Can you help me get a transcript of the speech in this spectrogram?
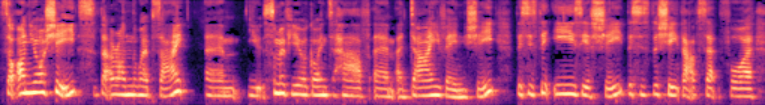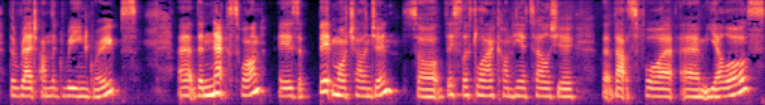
So on your sheets that are on the website, um, you, some of you are going to have um, a dive-in sheet. This is the easiest sheet. This is the sheet that I've set for the red and the green groups. Uh, the next one is a bit more challenging. So this little icon here tells you that that's for um, yellows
